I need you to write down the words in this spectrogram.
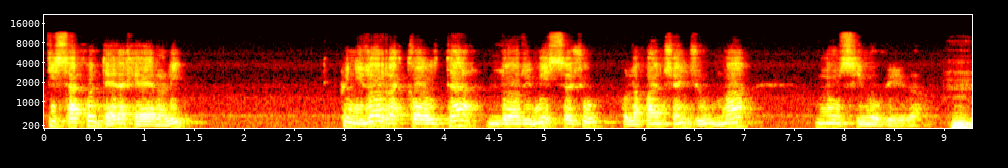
chissà quant'era che era lì. Quindi l'ho raccolta, l'ho rimessa giù con la pancia in giù, ma non si muoveva. Mm.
